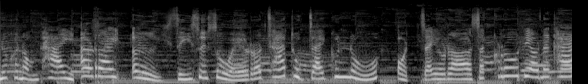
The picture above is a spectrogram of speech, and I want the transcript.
นูขนมไทย อะไรเอ่ย สีสวยๆ รสชาติถูกใจคุณหนู อดใจรอสักครู่เดียวนะคะ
